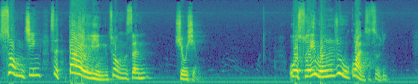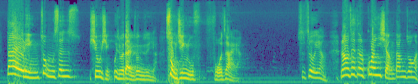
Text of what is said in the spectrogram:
诵经是带领众生修行。我随文入观是自立，带领众生修行。为什么带领众生修行？诵经如佛在啊，是这样。然后在这个观想当中啊，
